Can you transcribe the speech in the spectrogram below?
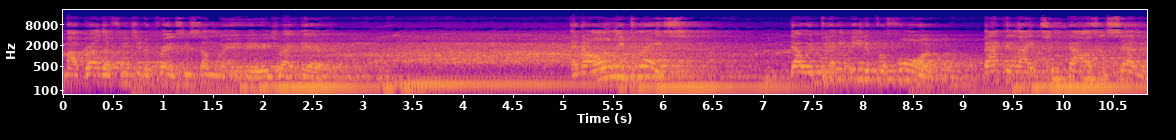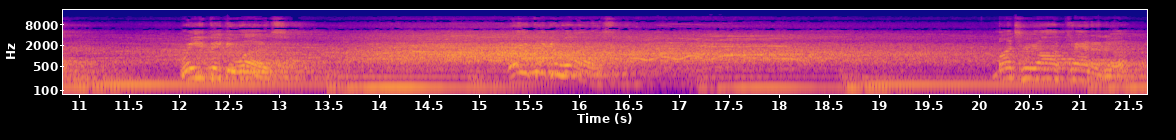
My brother, Future the Prince, he's somewhere in here. He's right there. And the only place that would pay me to perform back in like 2007, where you think it was? Where you think it Montreal, Canada.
